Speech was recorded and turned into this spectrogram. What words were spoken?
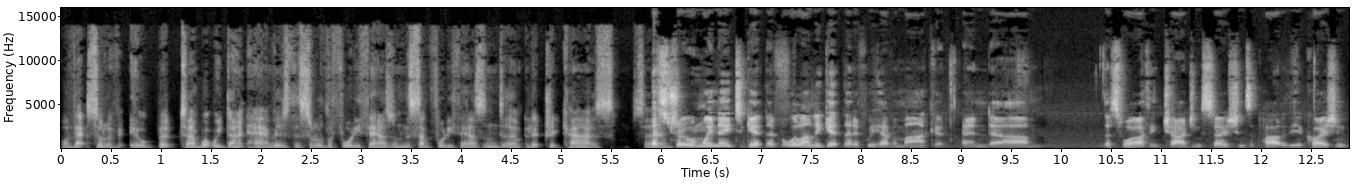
of that sort of ilk. But uh, what we don't have is the sort of the forty thousand, the sub forty thousand um, electric cars. So that's true, and we need to get that. But we'll only get that if we have a market, and um, that's why I think charging stations are part of the equation.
